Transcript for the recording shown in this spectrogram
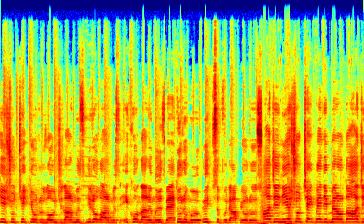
iyi şut çekiyoruz oyuncularımız, hero'larımız, ikonlarımız ve durumu 3-0 yapıyoruz. Hacı niye şut çekmedim ben orada Hacı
